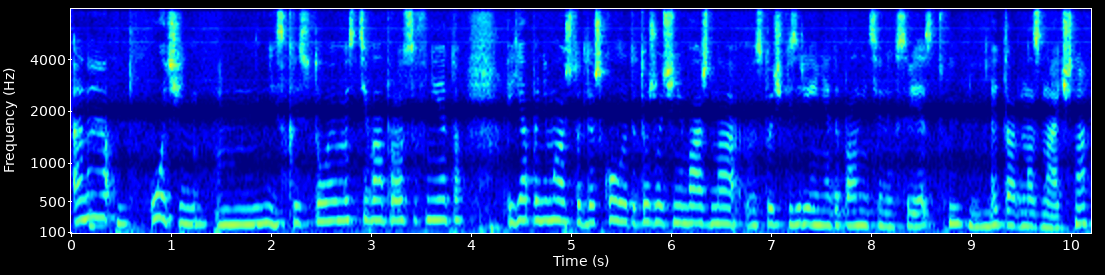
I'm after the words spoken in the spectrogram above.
она очень низкой стоимости, вопросов нету. Я понимаю, что для школы это тоже очень важно с точки зрения дополнительных средств. Это однозначно.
